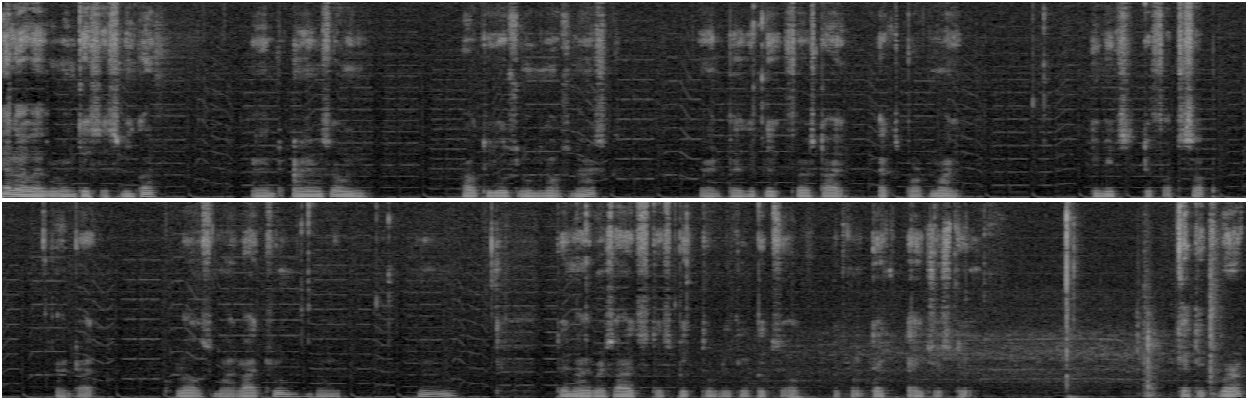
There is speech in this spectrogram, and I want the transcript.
Hello everyone, this is Mika and I am showing how to use Luminous Mask. And basically first I export my image to Photoshop and I close my Lightroom. Mm. then I resize this picture a little bit so it will take ages to get it work.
